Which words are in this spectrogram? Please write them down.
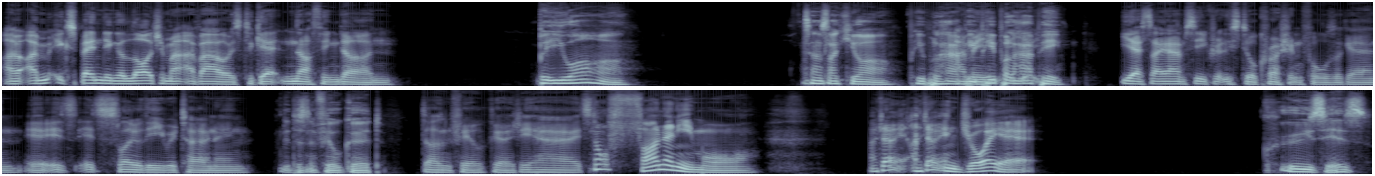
I, I'm expending a large amount of hours to get nothing done. But you are. Sounds like you are. People are happy. mean, People are happy. Yes, I am secretly still crushing falls again. It's it's slowly returning. It doesn't feel good. Doesn't feel good. Yeah, it's not fun anymore. I don't I don't enjoy it. Cruises.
